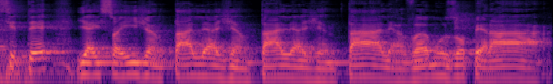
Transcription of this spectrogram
ST. E é isso aí, gentalha, gentalha, gentalha. Vamos operar!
